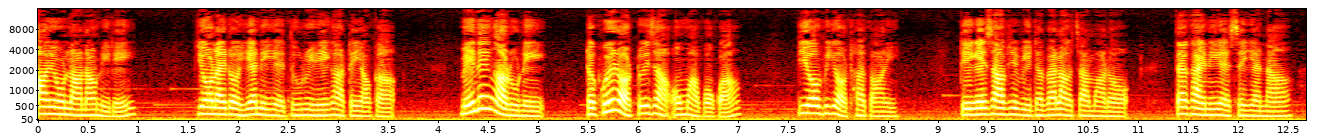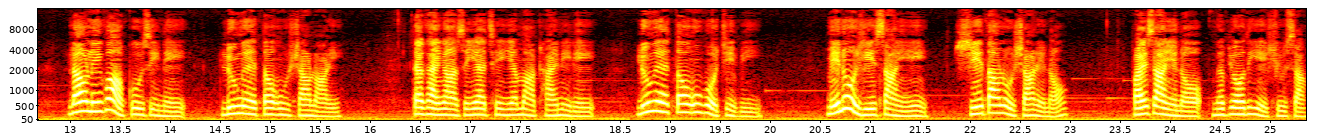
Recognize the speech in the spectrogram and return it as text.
အာယုံလာနောက်နေတယ်ပြောလိုက်တော့ရက်နေရဲ့သူတွေကတယောက်ကမင်းနဲ့ငါတို့နဲ့ တကွေးတော်တွေးကြအောင်မှာပေါ့ကွာပြောပြီးတော့ထသွားတယ်ဒီကိစ္စဖြစ်ပြီးတပတ်လောက်ကြာမှတော့တက်ခိုင်နေရဲ့စရနာလောက်လေးကကိုစီနဲ့လူငယ်၃ဦးရှောင်းလာတယ်။တက်ခိုင်ကဇရက်ချင်းရဲမှထိုင်းနေတဲ့လူငယ်၃ဦးကိုကြည့်ပြီးမင်းတို့ရေးစားရင်ရေးတောင်းလို့ရှားတယ်နော်။ဘိုက်စားရင်တော့ငပြောသေးရဲ့ရှူစား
